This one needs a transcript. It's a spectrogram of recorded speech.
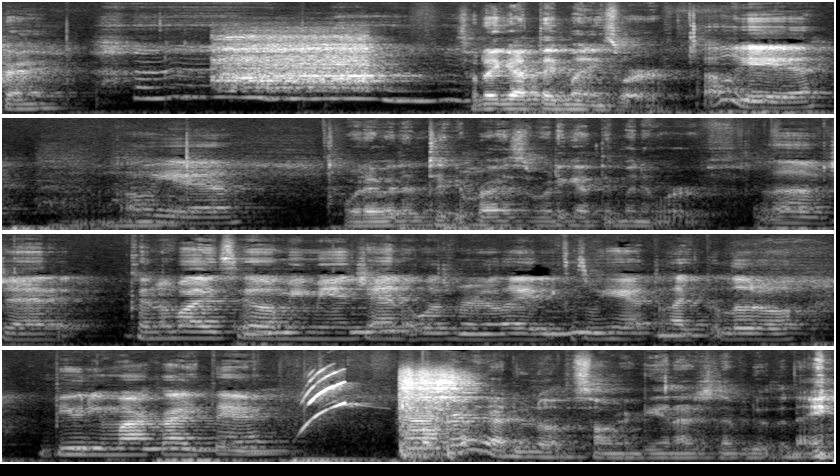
Okay. So they got their money's worth. Oh yeah. Oh yeah. Whatever them ticket prices were, they got their money worth. Love Janet. Could nobody tell me me and Janet was related because we had like the little beauty mark right there. Okay, I do know the song again. I just never knew the name.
